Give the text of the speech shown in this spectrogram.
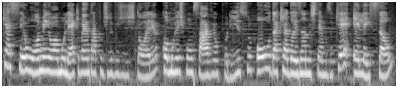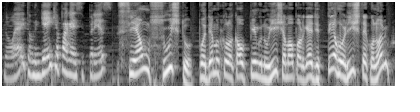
quer ser o homem ou a mulher que vai entrar pros livros de história como responsável por isso? Ou daqui a dois anos temos o quê? Eleição, não é? Então ninguém quer pagar esse preço. Se é um susto, podemos colocar o pingo no i, chamar o Paulo Guedes de terrorista econômico?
